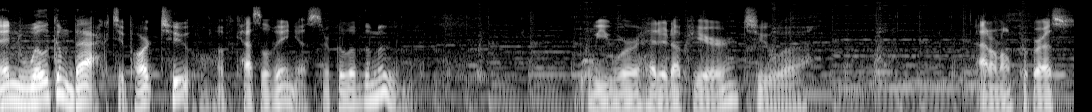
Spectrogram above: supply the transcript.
And welcome back to part 2 of Castlevania Circle of the Moon. We were headed up here to, uh, I don't know, progress.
